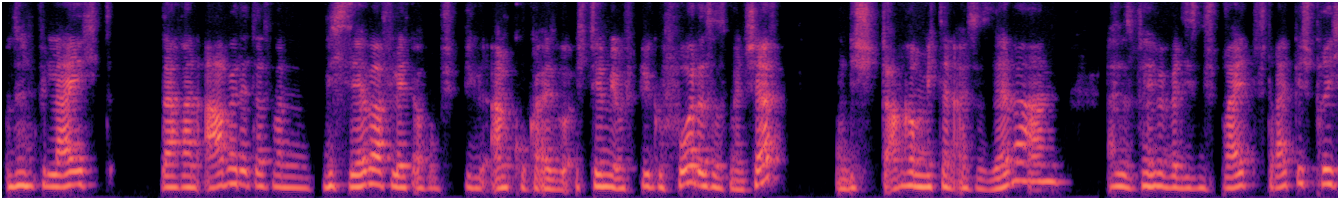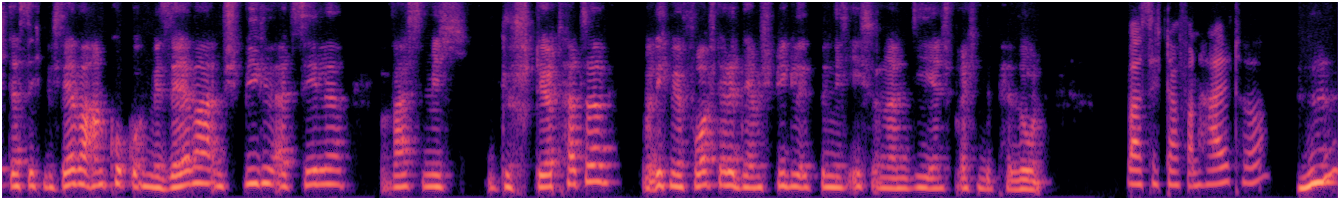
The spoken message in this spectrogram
und dann vielleicht daran arbeitet, dass man mich selber vielleicht auch im Spiegel angucke. Also ich stelle mir im Spiegel vor, das ist mein Chef und ich starre mich dann also selber an. Also es fällt mir bei diesem Streit, Streitgespräch, dass ich mich selber angucke und mir selber im Spiegel erzähle, was mich gestört hatte und ich mir vorstelle, der im Spiegel bin nicht ich, sondern die entsprechende Person. Was ich davon halte, Hm?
